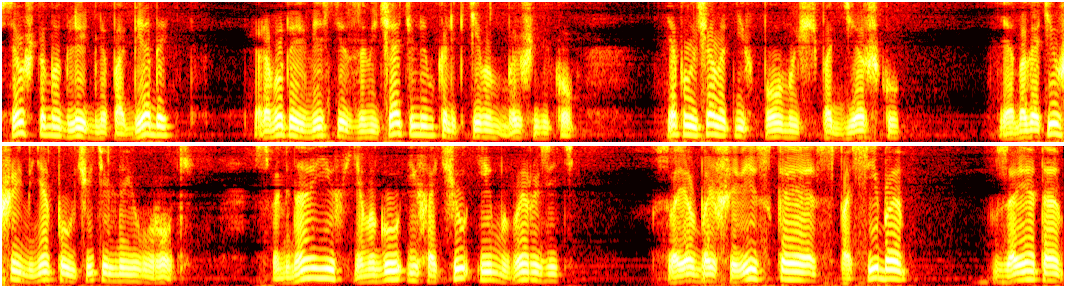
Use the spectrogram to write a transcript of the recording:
все, что могли для победы, работая вместе с замечательным коллективом большевиков. Я получал от них помощь, поддержку и обогатившие меня поучительные уроки. Вспоминая их, я могу и хочу им выразить свое большевистское спасибо за это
